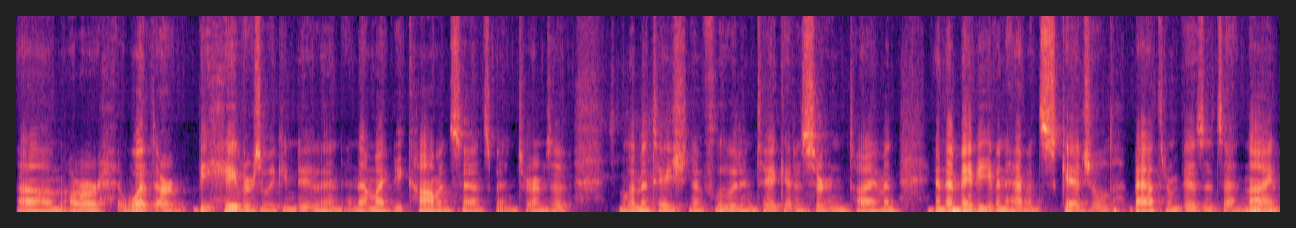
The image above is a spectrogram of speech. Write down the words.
Um, or what are behaviors we can do, and, and that might be common sense, but in terms of limitation of fluid intake at a certain time, and, and then maybe even having scheduled bathroom visits at night.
